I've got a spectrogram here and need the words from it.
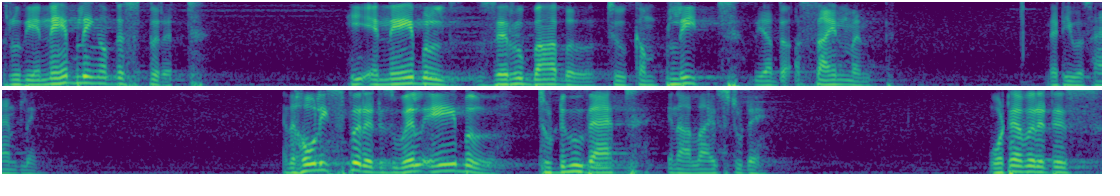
through the enabling of the Spirit, He enabled Zerubbabel to complete the assignment that he was handling. And the Holy Spirit is well able to do that in our lives today. Whatever it is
